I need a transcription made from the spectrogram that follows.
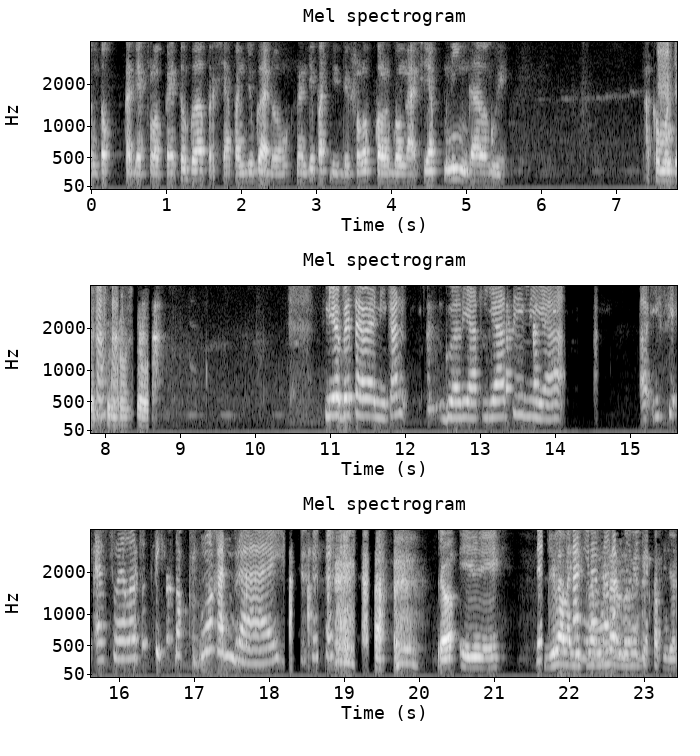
untuk ke developnya itu gue persiapan juga dong. Nanti pas di develop kalau gue nggak siap meninggal gue. Aku mau jadi Kim Russo. Nih ya BTW nih kan gue lihat-lihat ini ya eh, isi SW lo tuh TikTok semua kan, Bray? Yo Gila lagi senang ya, bener lu TikTok anjir.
